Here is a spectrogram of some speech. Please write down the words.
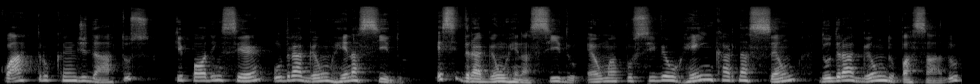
quatro candidatos que podem ser o dragão renascido. Esse dragão renascido é uma possível reencarnação do dragão do passado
